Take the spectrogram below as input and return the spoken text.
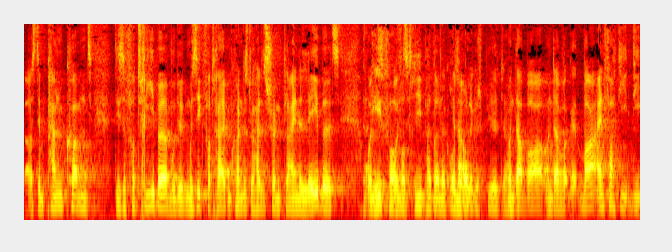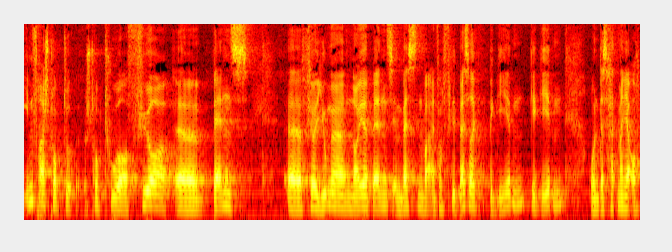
aus dem Punk kommt diese Vertriebe, wo du Musik vertreiben konntest, du hattest schon kleine Labels. Der und EV-Vertrieb hat da eine große genau. Rolle gespielt. Ja. Und da war, und da war einfach die, die Infrastruktur Struktur für äh, Bands für junge, neue Bands im Westen war einfach viel besser begeben, gegeben. Und das hat man ja auch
